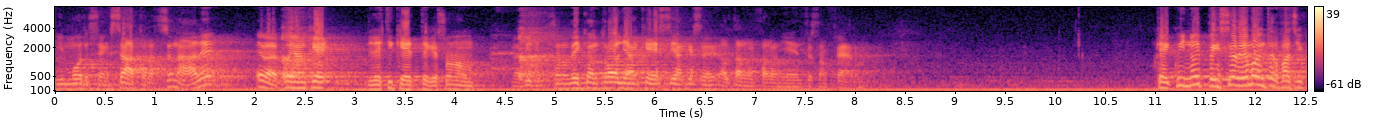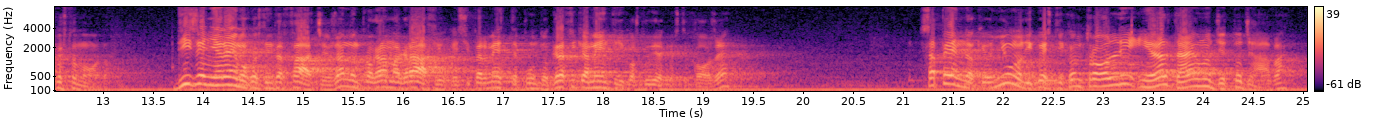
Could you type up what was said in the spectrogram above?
in modo sensato, razionale, e vabbè, poi anche delle etichette che sono sono dei controlli anche essi, anche se in realtà non fanno niente, stanno fermi. Ok, qui noi penseremo all'interfaccia in questo modo. Disegneremo questa interfaccia usando un programma grafico che ci permette appunto graficamente di costruire queste cose, sapendo che ognuno di questi controlli in realtà è un oggetto Java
